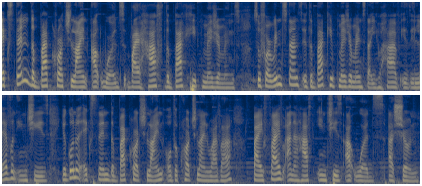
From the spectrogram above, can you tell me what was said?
Extend the back crotch line outwards by half the back hip measurements. So for instance, if the back hip measurements that you have is 11 inches, you're going to extend the back crotch line or the crotch line rather by five and a half inches outwards as shown.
